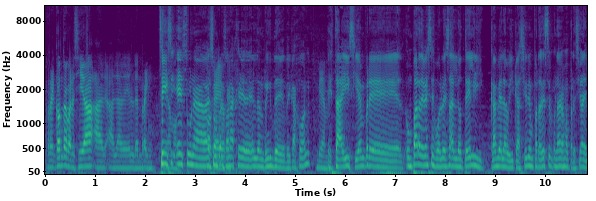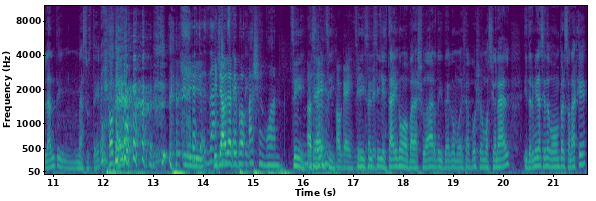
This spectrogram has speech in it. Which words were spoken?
recontra parecida a, a la de Elden Ring. Sí, digamos. sí, es, una, es un personaje de Elden Ring de, de cajón. Bien. Está ahí siempre. Un par de veces volvés al hotel y cambia la ubicación. Y un par de veces, una vez me apareció adelante y me asusté. Ok. y, te habla tipo. Ashen One. Sí, ¿Ah, sí? sí. Ok, sí, listo, sí, listo. sí, está ahí como para ayudarte y te da como ese apoyo emocional y termina siendo como un personaje.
